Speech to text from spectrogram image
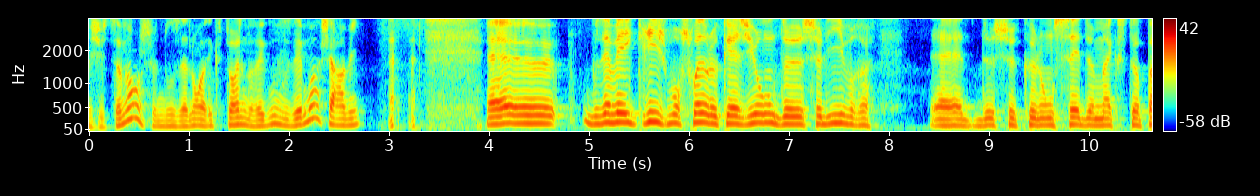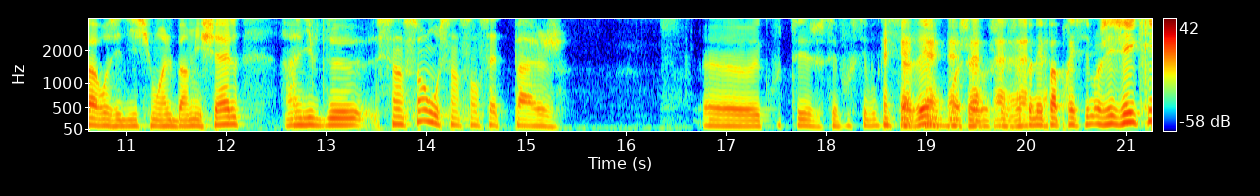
Justement, je- nous allons explorer le mauvais goût, vous et moi, cher ami. Euh, vous avez écrit, je vous reçois dans l'occasion de ce livre, euh, de ce que l'on sait de Max Topard aux éditions Albin Michel, un livre de 500 ou 507 pages? Euh, écoutez, je- c'est vous, c'est vous qui savez. Moi, je ne connais pas précisément. J'ai écrit,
